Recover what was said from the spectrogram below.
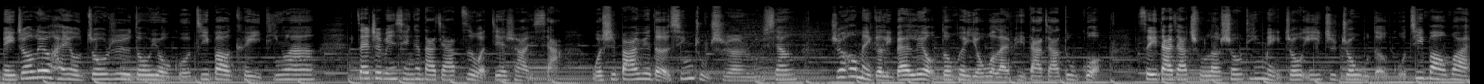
每周六还有周日都有国际报可以听啦。在这边先跟大家自我介绍一下，我是八月的新主持人如香。之后每个礼拜六都会由我来陪大家度过，所以大家除了收听每周一至周五的国际报外，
